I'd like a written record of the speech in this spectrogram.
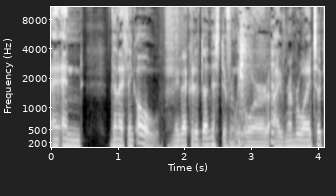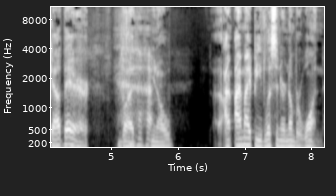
And, and then I think, oh, maybe I could have done this differently, or I remember what I took out there. But you know, I, I might be listener number one.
